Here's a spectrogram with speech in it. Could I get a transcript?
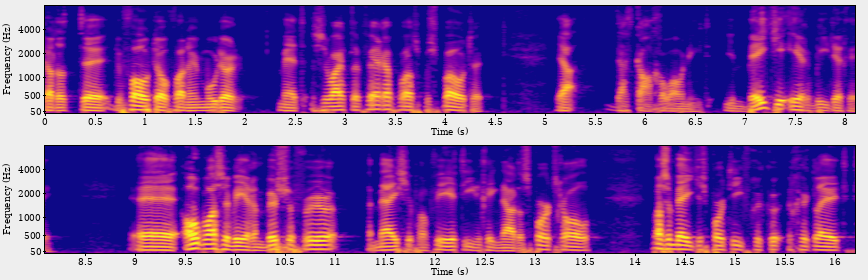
dat het uh, de foto van hun moeder met zwarte verf was bespoten. Ja, dat kan gewoon niet. Een beetje eerbiedigen. Ook was er weer een buschauffeur. Een meisje van 14 ging naar de sportschool. Was een beetje sportief gekleed.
